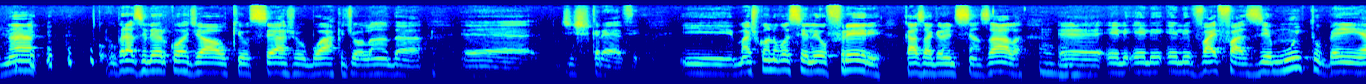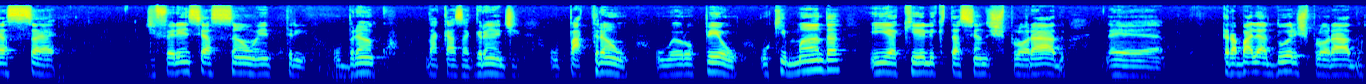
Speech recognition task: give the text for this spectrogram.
né? O brasileiro cordial que o Sérgio Buarque de Holanda é, descreve. E, mas quando você lê o Freire, Casagrande Senzala, é, ele, ele, ele vai fazer muito bem essa diferenciação entre o branco da Casa Grande, o patrão, o europeu, o que manda e aquele que está sendo explorado, é, trabalhador explorado.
